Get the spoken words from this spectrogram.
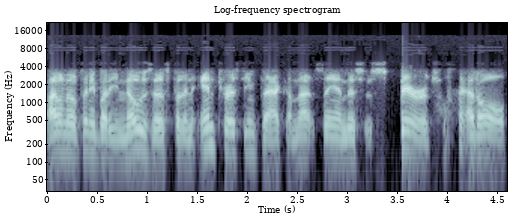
I don't know if anybody knows this, but an interesting fact. I'm not saying this is spiritual at all,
